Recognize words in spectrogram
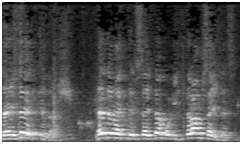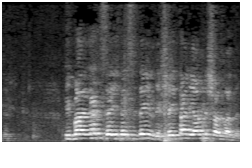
Secde ettiler. Ne demektir secde? Bu ihtiram secdesidir. İbadet secdesi değildir. Şeytan yanlış anladı.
